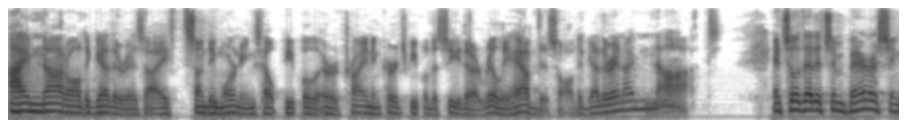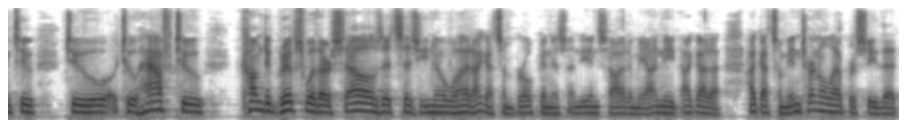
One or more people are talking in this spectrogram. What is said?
I'm not all together as I Sunday mornings help people or try and encourage people to see that I really have this all together, and I'm not. And so that it's embarrassing to to to have to come to grips with ourselves, it says, you know what? I got some brokenness on the inside of me. I need, I got a, I got some internal leprosy that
